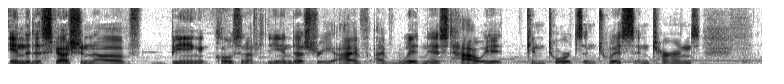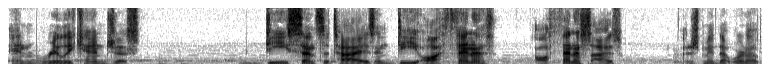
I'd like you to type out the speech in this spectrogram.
in the discussion of being close enough to the industry, I've I've witnessed how it contorts and twists and turns and really can just desensitize and de-authentic authenticize I just made that word up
